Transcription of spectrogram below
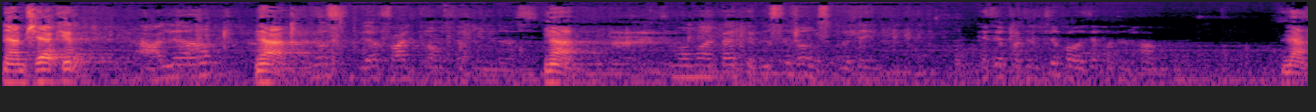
نعم شاكر. أعلاها نعم. كأوثق الناس نعم. ثم ما تأكد بصفة وصفتين. كثقة ثقة وثقة حافظ نعم.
